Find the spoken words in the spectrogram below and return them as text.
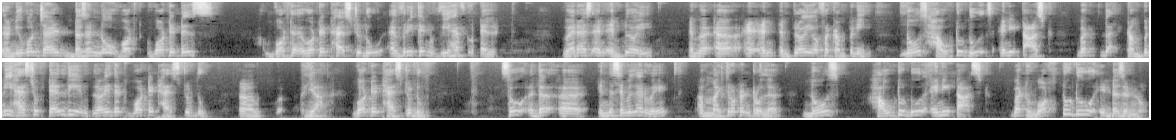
a newborn child doesn't know what what it is, what uh, what it has to do. Everything we have to tell it. Whereas an employee, uh, an employee of a company knows how to do any task, but the company has to tell the employee that what it has to do. Uh, yeah, what it has to do so the uh, in the similar way, a microcontroller knows how to do any task, but what to do it doesn't know.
